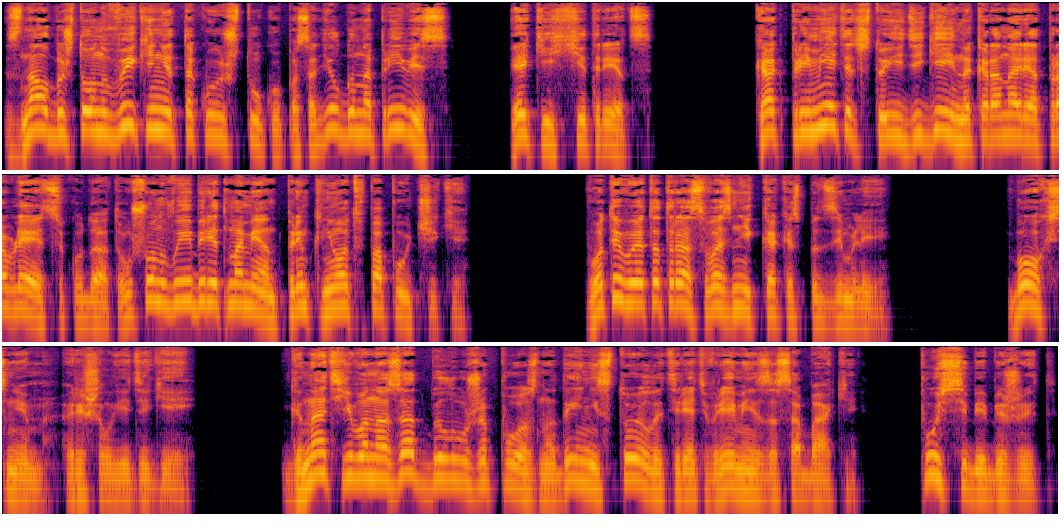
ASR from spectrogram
Знал бы, что он выкинет такую штуку, посадил бы на привязь. Экий хитрец. Как приметит, что Едигей на коронаре отправляется куда-то, уж он выберет момент, примкнет в попутчике. Вот и в этот раз возник как из-под земли. «Бог с ним», — решил Едигей. Гнать его назад было уже поздно, да и не стоило терять время из-за собаки. Пусть себе бежит.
